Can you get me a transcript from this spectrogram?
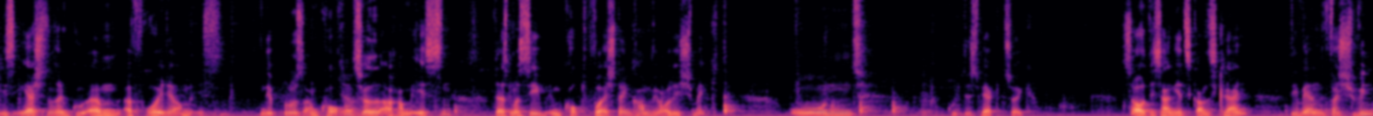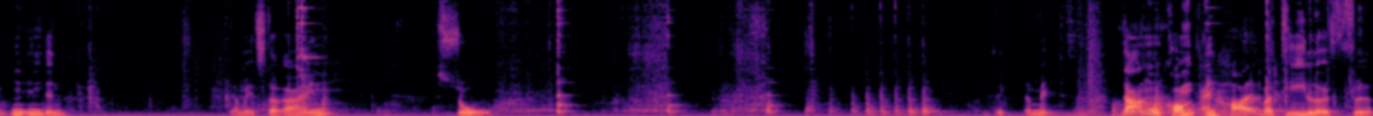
ist erstens ähm, eine Freude am Essen. Nicht bloß am Kochen, sondern auch am Essen. Dass man sich im Kopf vorstellen kann, wie alles schmeckt. Und gutes Werkzeug. So, die sind jetzt ganz klein. Die werden verschwinden in den. Die haben wir jetzt da rein. So. Weg damit. Dann kommt ein halber Teelöffel,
